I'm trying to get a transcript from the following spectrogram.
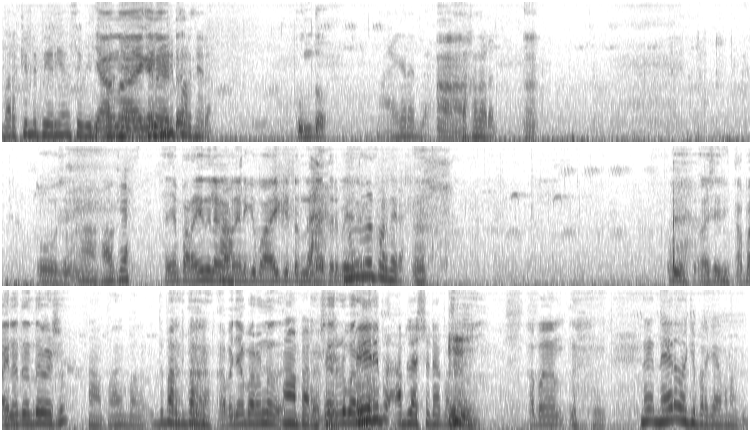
വർക്കിന്റെ പേര് ഞാൻ സെവിൽ ഞാൻ നായകനായിട്ട് പറഞ്ഞുതരാം. കുന്തോ. നായകനല്ല ആ. സഹനടൻ. ആ. ഓ ശരി. ആ ഓക്കെ. അത് ഞാൻ പറയുന്നില്ല കാരണം എനിക്ക് വായി കിട്ടുന്നില്ലാത്തൊരു പേര് പറഞ്ഞുതരാം. ശരി. അപ്പൊ അതിനകത്ത് എന്താ വേഷം? ഇത് പറഞ്ഞു പറഞ്ഞു. അപ്പൊ ഞാൻ പറഞ്ഞത്. പേര് അപ്പം നേരെ നോക്കി പറ ക്യാമറ നോക്കി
